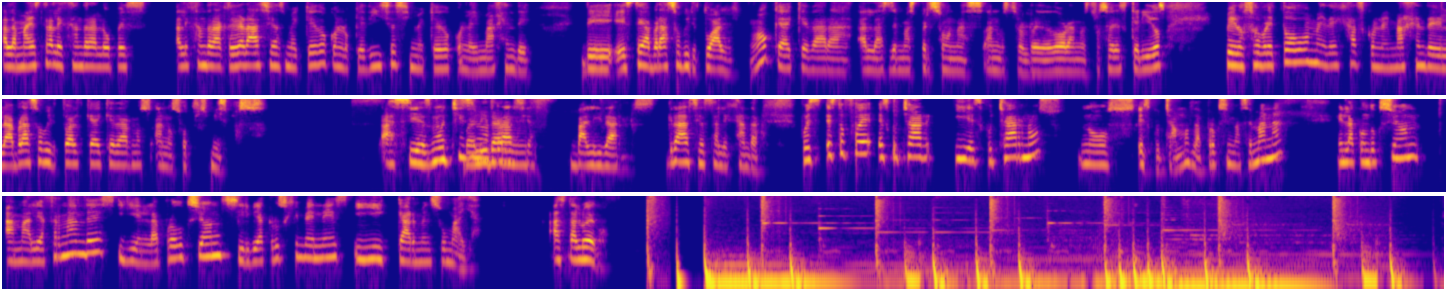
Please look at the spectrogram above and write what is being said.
a la maestra Alejandra López. Alejandra, gracias. Me quedo con lo que dices y me quedo con la imagen de, de este abrazo virtual, ¿no? Que hay que dar a, a, las demás personas a nuestro alrededor, a nuestros seres queridos pero sobre todo me dejas con la imagen del abrazo virtual que hay que darnos a nosotros mismos. Así es, muchísimas gracias. Validarnos. Gracias, Alejandra. Pues esto fue escuchar y escucharnos. Nos escuchamos la próxima semana. En la conducción, Amalia Fernández y en la producción, Silvia Cruz Jiménez y Carmen Sumaya. Hasta luego.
